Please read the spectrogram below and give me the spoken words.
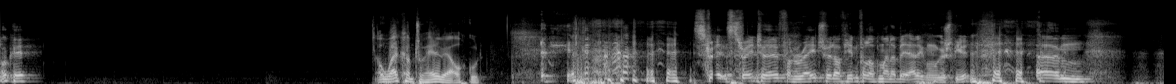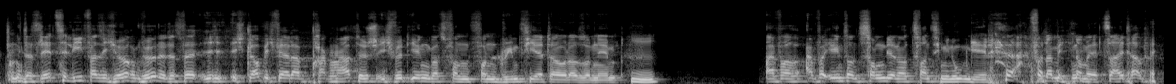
Okay. Oh, Welcome to Hell wäre auch gut. Straight, Straight to Hell von Rage wird auf jeden Fall auf meiner Beerdigung gespielt. ähm, das letzte Lied, was ich hören würde, das wär, ich, ich glaube, ich wäre da pragmatisch. Ich würde irgendwas von, von Dream Theater oder so nehmen. Mhm. Einfach, einfach irgendein Song, der noch 20 Minuten geht. einfach damit ich noch mehr Zeit habe.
